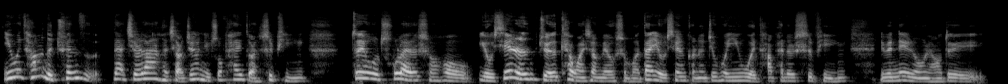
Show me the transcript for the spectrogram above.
因为他们的圈子，但其实大家很小，就像你说拍短视频，最后出来的时候，有些人觉得开玩笑没有什么，但有些人可能就会因为他拍的视频里面内容，然后对。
